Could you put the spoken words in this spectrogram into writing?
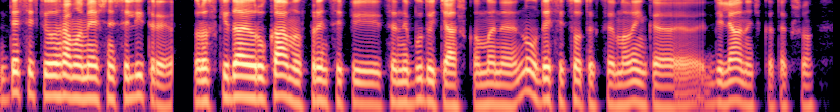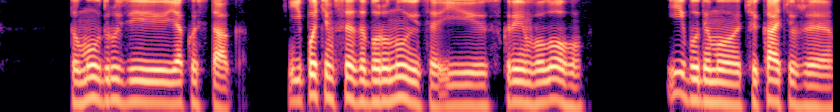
10 кг ам'ячної селітри. Розкидаю руками, в принципі, це не буде тяжко. У мене ну, 10 соток це маленька е, діляночка, так що. Тому, друзі, якось так. І потім все заборонується і скриємо вологу. І будемо чекати уже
